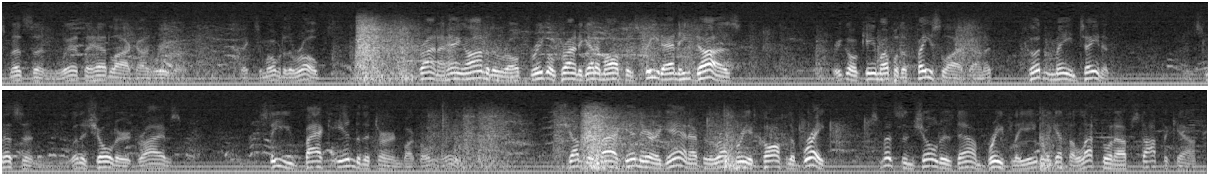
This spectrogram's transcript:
Smithson with the headlock on Regal. Takes him over to the ropes. Trying to hang on to the ropes. Regal trying to get him off his feet, and he does. Regal came up with a face lock on it. Couldn't maintain it. And Smithson, with a shoulder, drives Steve back into the turnbuckle. Shoved him back in there again after the referee had called for the break. Smithson shoulders down briefly, able to get the left one up, stop the count.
